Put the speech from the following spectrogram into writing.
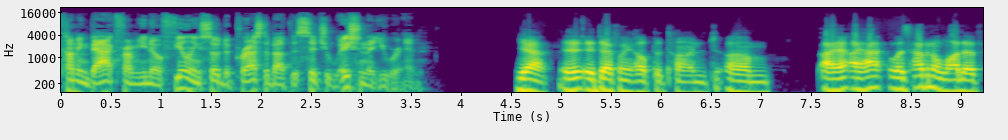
coming back from you know feeling so depressed about the situation that you were in. Yeah, it, it definitely helped a ton. Um, I, I ha- was having a lot of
